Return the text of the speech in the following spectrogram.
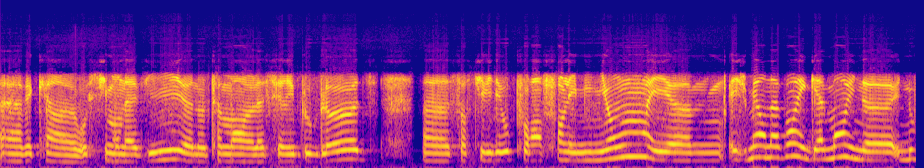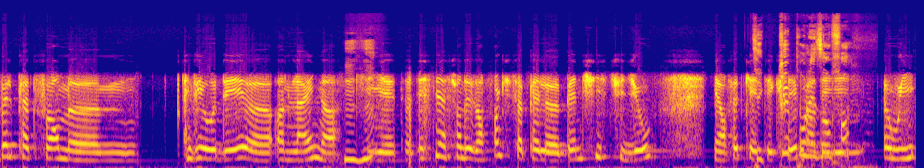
avec un- aussi mon avis, euh, notamment la série Blue Bloods, euh, sortie vidéo pour enfants les mignons, et, euh, et je mets en avant également une, une nouvelle plateforme. VOD euh, online Mhm. qui est à destination des enfants qui s'appelle euh, Benchy Studio. Et en fait qui a été que créé pour par les des- enfants? Oui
